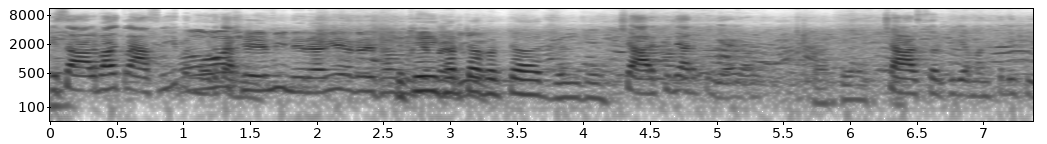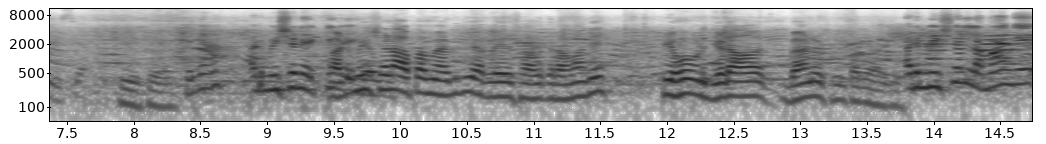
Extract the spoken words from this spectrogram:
ਕਿ ਸਾਲ ਬਾਅਦ ਕਲਾਸ ਨਹੀਂ ਪ੍ਰਮੋਟ ਕਰਨੀ। ਮਹੀਨੇ ਰਹਿ ਗਏ ਅਗਲੇ ਸਾਲ ਕੀ ਖਰਚਾ ਖਰਚਾ ਦਿਨ ਦੇ 4000 ਰੁਪਇਆ ਹੈਗਾ। ਕਰਕੇ? 400 ਰੁਪਇਆ ਮੰਥਲੀ ਫੀਸ ਆ। ਠੀਕ ਹੈ। ਠੀਕ ਹੈ ਨਾ? ਐਡਮਿਸ਼ਨ ਇੱਕ ਹੀ ਐਡਮਿਸ਼ਨ ਆਪਾਂ ਮੈਂ ਵੀ ਅਗਲੇ ਸਾਲ ਕਰਾਵਾਂਗੇ। ਵੀ ਹੁਣ ਜਿਹੜਾ ਬੈਂਡ ਉੱਠਣ ਕਰਵਾ ਜੀ ਐਡਮਿਸ਼ਨ ਲਵਾਂਗੇ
